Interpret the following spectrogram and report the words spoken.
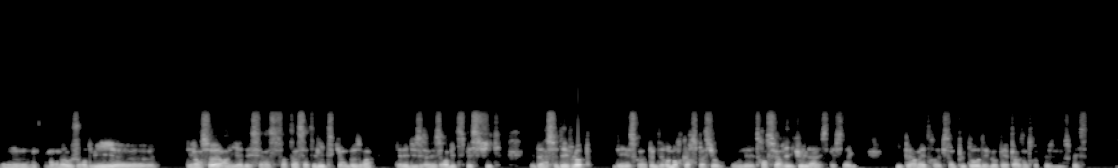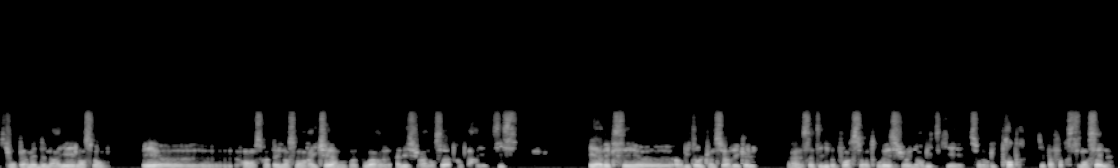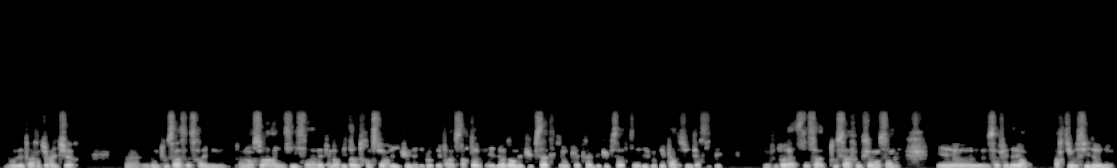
on, a aujourd'hui des lanceurs, il y a des, certains satellites qui ont besoin d'aller dans des orbites spécifiques, et bien, se développent des, ce qu'on appelle des remorqueurs spatiaux ou des transferts véhicules, là, qui permettent, qui sont plutôt développés par les entreprises de New Space, qui vont permettre de marier lancement et euh, en ce qu'on appelle lancement rideshare, on va pouvoir euh, aller sur un lanceur après Ariane 6. Et avec ces euh, Orbital Transfer Vehicle, un satellite va pouvoir se retrouver sur une orbite qui est son orbite propre, qui n'est pas forcément celle au départ du rideshare, et donc tout ça, ça sera un lanceur Ariane 6 avec un orbital transfer véhicule développé par une startup et dedans des CubeSats qui ont peut-être être des CubeSats développés par des universités. Donc voilà, c'est ça, tout ça fonctionne ensemble. Et euh, ça fait d'ailleurs partie aussi de,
